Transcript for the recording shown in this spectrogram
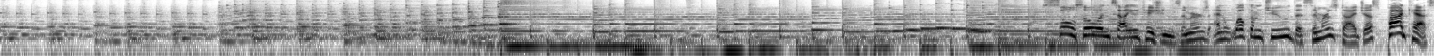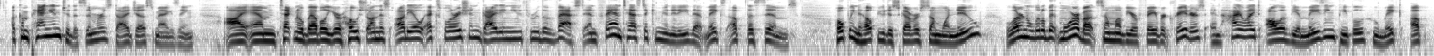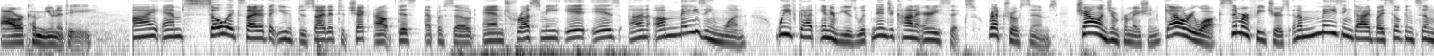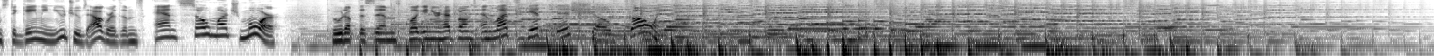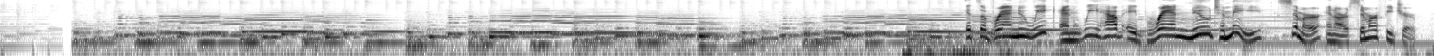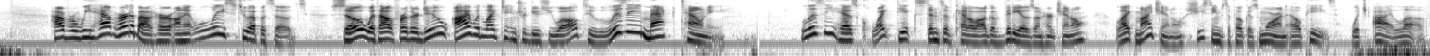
Sul, sul, and salutations, Simmers, and welcome to the Simmers Digest podcast, a companion to the Simmers Digest magazine. I am Technobabble, your host on this audio exploration, guiding you through the vast and fantastic community that makes up The Sims. Hoping to help you discover someone new, learn a little bit more about some of your favorite creators, and highlight all of the amazing people who make up our community. I am so excited that you have decided to check out this episode, and trust me, it is an amazing one. We've got interviews with Ninja Connor 86, Retro Sims, challenge information, gallery walks, simmer features, an amazing guide by Silken Sims to gaming YouTube's algorithms, and so much more. Boot up the Sims, plug in your headphones, and let's get this show going. It's a brand new week, and we have a brand new to me Simmer in our Simmer feature. However, we have heard about her on at least two episodes. So, without further ado, I would like to introduce you all to Lizzy Mac Townie. Lizzie has quite the extensive catalog of videos on her channel. Like my channel, she seems to focus more on LPs, which I love.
